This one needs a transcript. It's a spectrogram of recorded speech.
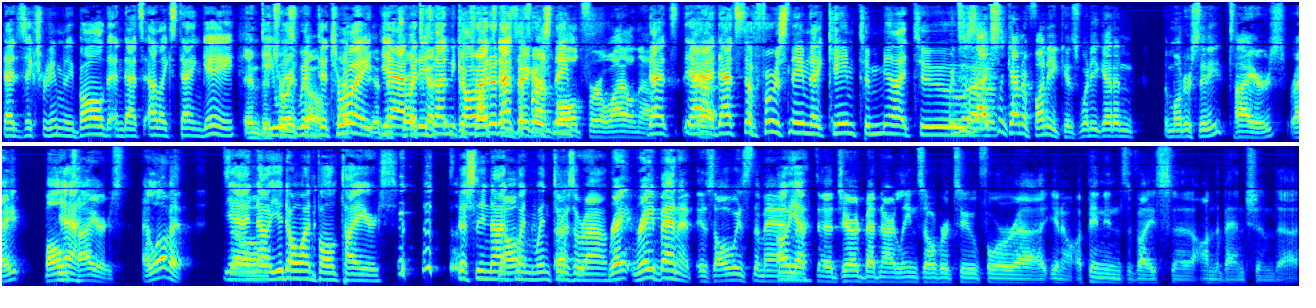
that is extremely bald, and that's Alex Tanguay. In he Detroit, was with though. Detroit, yeah, Detroit's but he's not in Detroit's Colorado. That's the first name. bald for a while now. That's yeah, Yeah. that's the first name that came to me uh, to. Which is uh, actually kind of funny because what do you get in the Motor City? Tires, right? Bald Yeah. tires. I love it. yeah, no, you don't want bald tires, especially not No, when winter's uh, around. Ray Ray Bennett is always the man Oh, yeah. that uh, Jared Bednar leans over to for uh, you know opinions, advice uh, on the bench, and uh,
